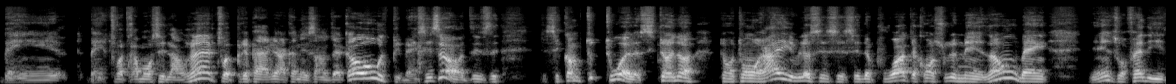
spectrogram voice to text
ben, ben, tu vas te ramasser de l'argent, tu vas te préparer en connaissance de cause, puis ben, c'est ça. C'est comme tout toi. Là. Si as, ton, ton rêve, c'est de pouvoir te construire une maison, ben, hein, tu vas faire des,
